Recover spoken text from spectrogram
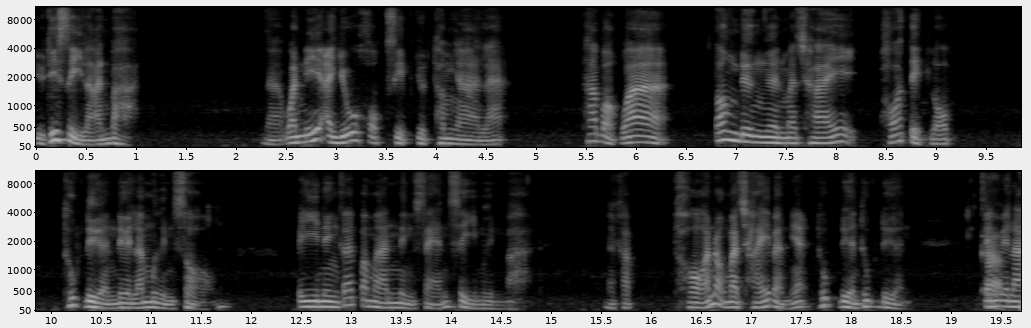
อยู่ที่4ล้านบาทนะวันนี้อายุ60หยุดทำงานแล้ว ถ้าบอกว่าต้องดึงเงินมาใช้ เพราะติดลบทุกเดือนเดือนละหมื่นสองปีหนึ่งก็ประมาณ1 4 0 0 0 0บาทนะครับ ถอนออกมาใช้แบบเนี้ยทุกเดือนทุกเดือนค เป็นรับเวลา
